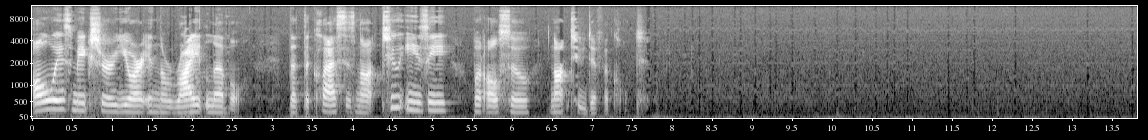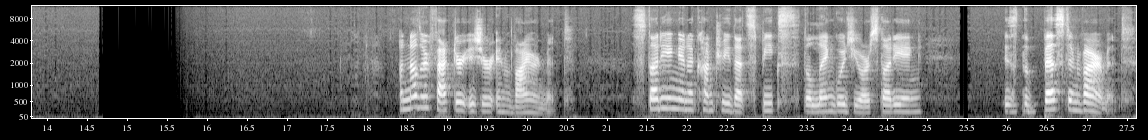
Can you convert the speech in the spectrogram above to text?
Always make sure you are in the right level, that the class is not too easy, but also not too difficult. Another factor is your environment. Studying in a country that speaks the language you are studying is the best environment,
